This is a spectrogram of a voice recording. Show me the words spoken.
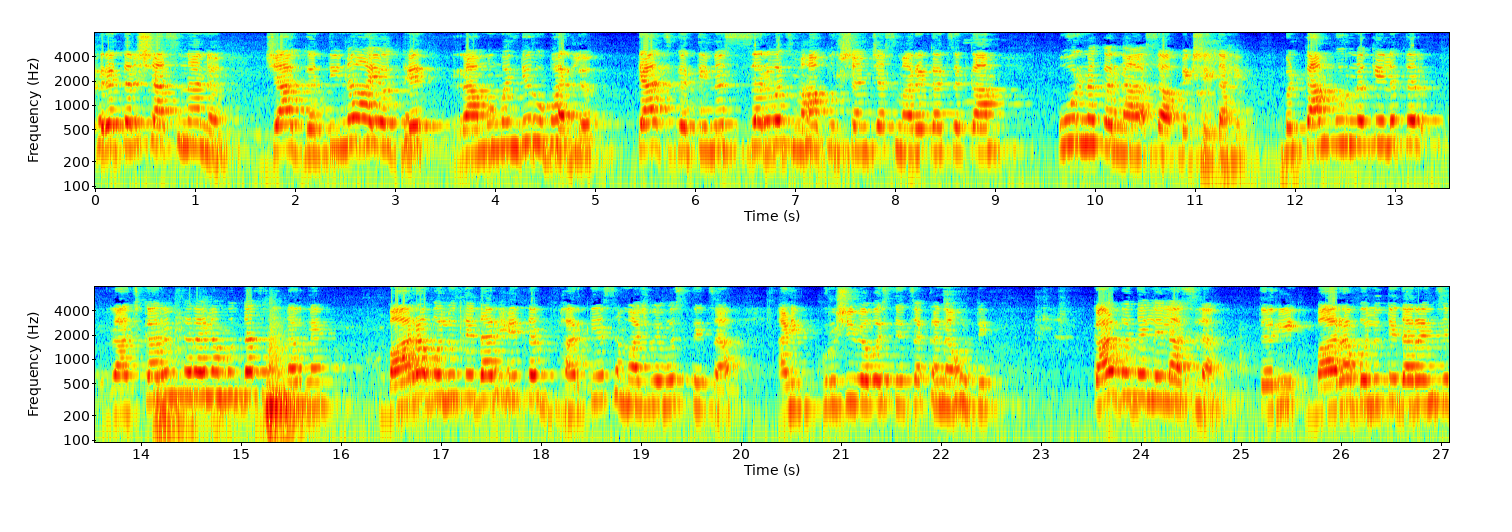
खरं तर शासनानं ज्या गतीनं अयोध्येत राम मंदिर उभारलं त्याच गतीनं सर्वच महापुरुषांच्या स्मारकाचं काम पूर्ण करणं असं अपेक्षित आहे. पण काम पूर्ण केलं तर राजकारण करायला मुद्दाच राहणार नाही. बारा बलुतेदार हे तर भारतीय समाज व्यवस्थेचा आणि कृषी व्यवस्थेचा कणा होते. काळ बदललेला असला तरी बारा बलुतेदारांचे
